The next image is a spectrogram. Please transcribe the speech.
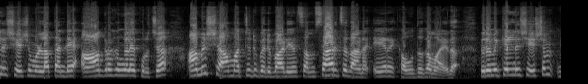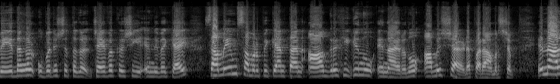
വിരമിക്കലിന് ശേഷമുള്ള തന്റെ ആഗ്രഹങ്ങളെക്കുറിച്ച് അമിത്ഷാ മറ്റൊരു പരിപാടിയിൽ സംസാരിച്ചതാണ് ഏറെ കൗതുകമായത്. വിരമിക്കലിന് ശേഷം വേദങ്ങൾ ഉപനിഷത്തുകൾ ജൈവകൃഷി എന്നിവയ്ക്കായി സമയം സമർപ്പിക്കാൻ താൻ ആഗ്രഹിക്കുന്നു എന്നായിരുന്നു അമിത്ഷായുടെ പരാമർശം. എന്നാൽ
